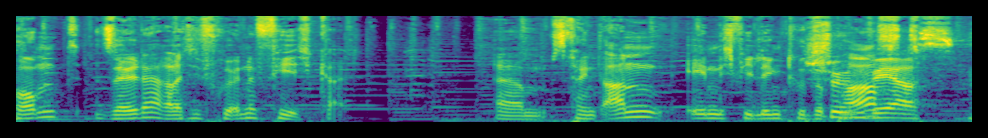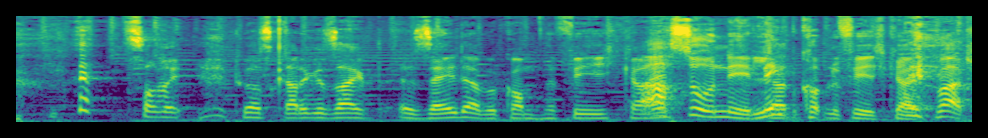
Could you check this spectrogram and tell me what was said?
bekommt Zelda relativ früh eine Fähigkeit. Ähm, es fängt an, ähnlich wie Link to the Schön Past. wär's. Sorry, du hast gerade gesagt, äh, Zelda bekommt eine Fähigkeit. Ach so, nee, Link Da- bekommt eine Fähigkeit. Quatsch.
